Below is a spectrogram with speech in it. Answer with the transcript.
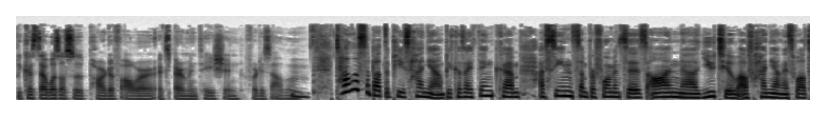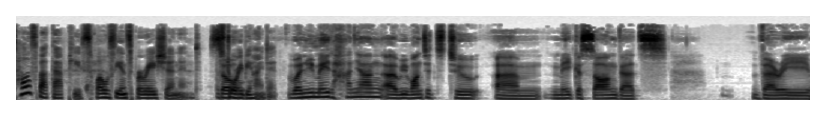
because that was also part of our experimentation for this album. Tell us about the piece Hanyang because I think um, I've seen some performances on uh, YouTube of Hanyang as well. Tell us about that piece. What was the inspiration and the So- story behind it? when we made Hanyang, uh, we wanted to um, make a song that's very,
